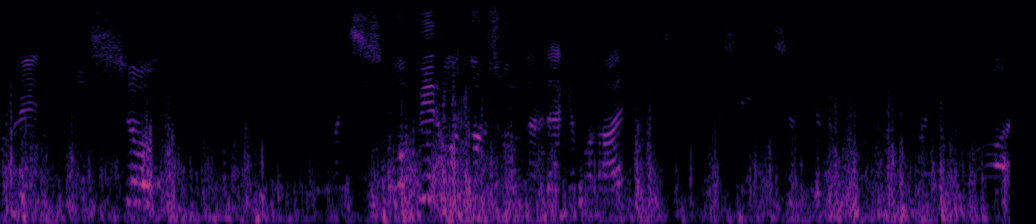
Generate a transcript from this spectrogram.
ওরে দৃশ্য। মানে ছবির মতন সুন্দর, যাকে বলা হয় সেই দৃশ্য ঠিক Oh.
